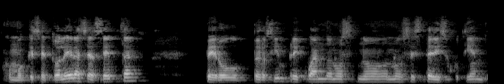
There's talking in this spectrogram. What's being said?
como que se tolera, se acepta, pero, pero siempre y cuando no, no se esté discutiendo.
